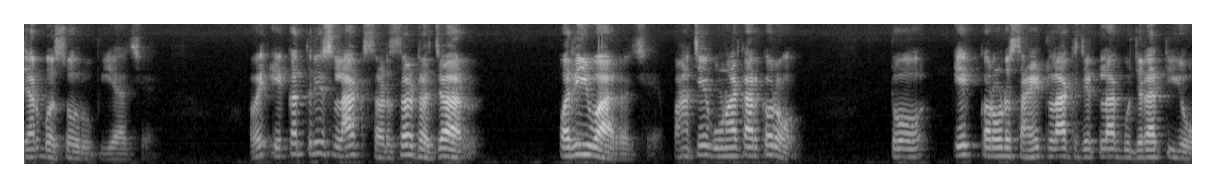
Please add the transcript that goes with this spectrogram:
હજાર બસો રૂપિયા છે. હવે એકત્રીસ લાખ સડસઠ હજાર પરિવાર છે. પાંચે ગુણાકાર કરો, તો એક કરોડ સાહીઠ લાખ જેટલા ગુજરાતીઓ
